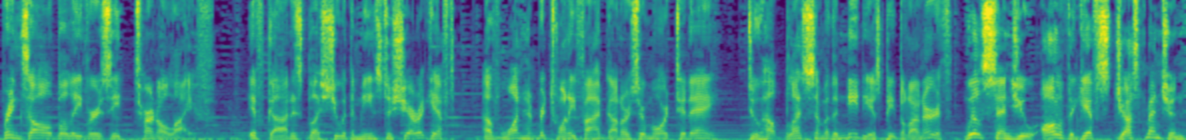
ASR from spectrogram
brings all believers eternal life. If God has blessed you with the means to share a gift of $125 or more today, to help bless some of the neediest people on earth. We'll send you all of the gifts just mentioned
